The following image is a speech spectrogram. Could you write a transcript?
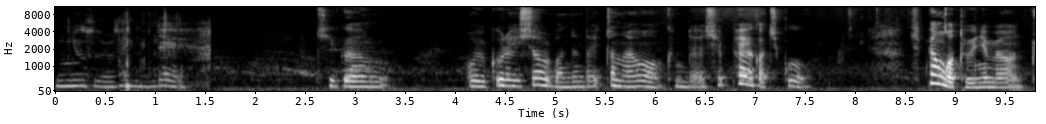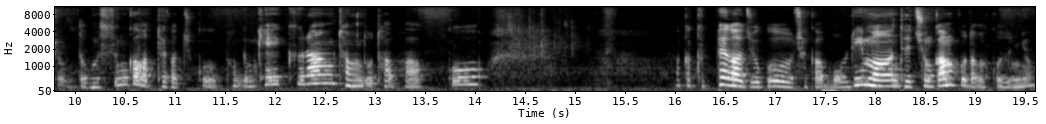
음료수를 샀는데 지금 얼그레이 시럽을 만든다 했잖아요. 근데 실패해가지고 실패한 것 같아요. 왜냐면 좀 너무 쓴 것 같아가지고 방금 케이크랑 장도 다 봤고 아까 급해가지고 제가 머리만 대충 감고 나갔거든요.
